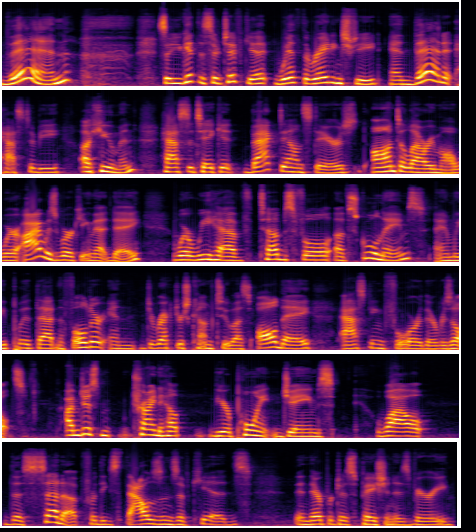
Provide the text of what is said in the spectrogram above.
Then so you get the certificate with the rating sheet, and then it has to be a human, has to take it back downstairs onto Lowry Mall, where I was working that day, where we have tubs full of school names, and we put that in the folder, and directors come to us all day asking for their results. I'm just trying to help your point, James. While the setup for these thousands of kids and their participation is very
